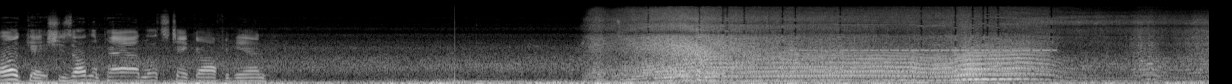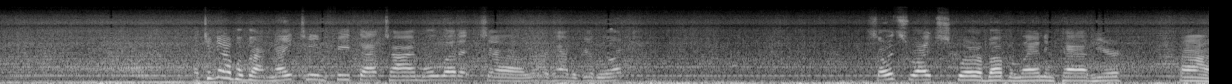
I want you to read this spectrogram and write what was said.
Okay, she's on the pad. Let's take off again. I took it up about 19 feet that time. We'll let it uh, let it have a good look. So it's right square above the landing pad here. Uh,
